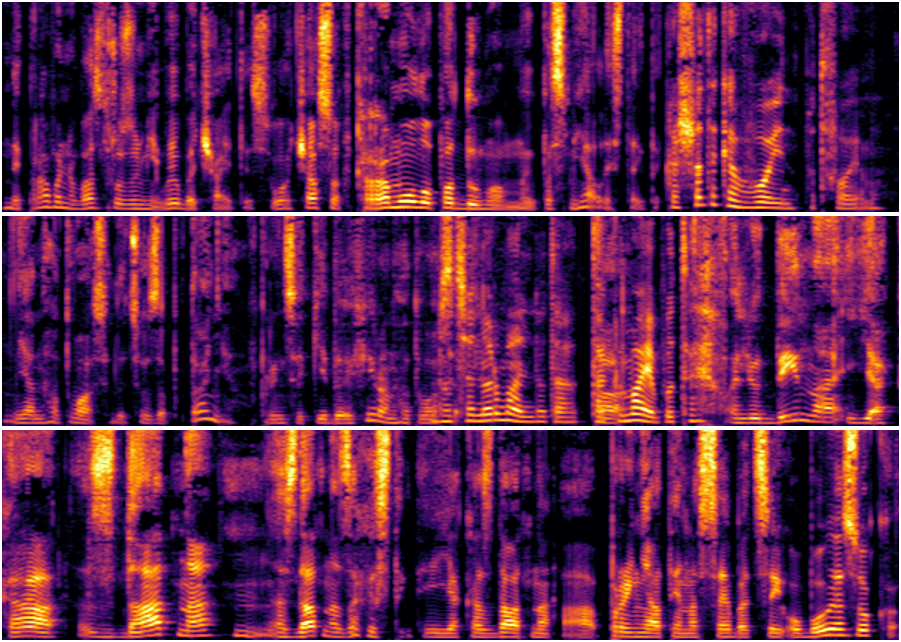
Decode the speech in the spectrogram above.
неправильно вас зрозумів. Вибачайте свого часу. Крамолу подумав, ми посміялись та й так. А що таке воїн, по-твоєму? Я не готувався до цього запитання. В принципі, до ефіру не готувався. Ну це нормально, так. Так і має бути. Людина, яка здатна здатна захистити, яка здатна прийняти на себе цей обов'язок,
